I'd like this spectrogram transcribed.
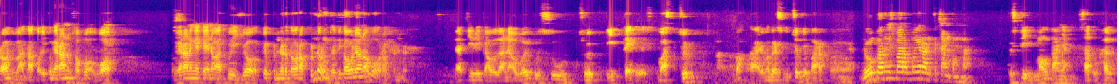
roh cuma takoki pangeran sapa Allah. Pangeran ngekekno aku iya, ke bener ta ora bener dadi kawulan apa ora bener. Ya ciri kawulan Allah iku sujud titik wis wasjud Bakari mangga sujud ya para pangeran. Lho bareng para pangeran kecangkeman. Gusti mau tanya satu hal.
